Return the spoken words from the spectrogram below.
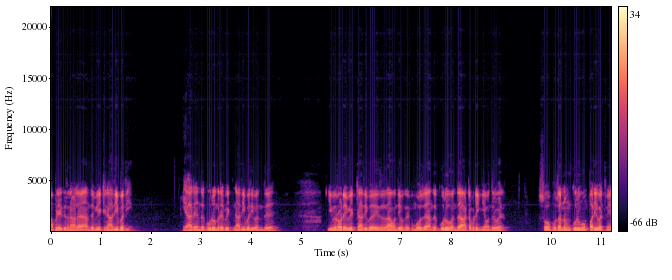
அப்படி இருக்கிறதுனால அந்த வீட்டின் அதிபதி யார்? இந்த குருங்கிற வீட்டின் அதிபதி வந்து இவருடைய வீட்டின் அதிபதி இதெல்லாம் வந்து இவங்க இருக்கும்போது அந்த குரு வந்து ஆட்டோமேட்டிக் இங்கே வந்துடுவார் ஸோ புதனும் குருவும் பரிவர்த்தனை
